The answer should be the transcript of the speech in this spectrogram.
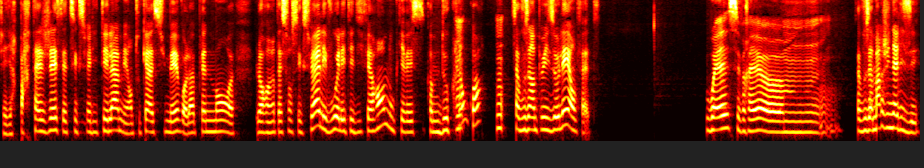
j'allais dire, partageaient cette sexualité-là, mais en tout cas assumaient voilà, pleinement euh, leur orientation sexuelle. Et vous, elle était différente, donc il y avait comme deux clans, quoi. Mm. Ça vous a un peu isolé, en fait? Ouais, c'est vrai. Euh, Ça vous a marginalisé?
